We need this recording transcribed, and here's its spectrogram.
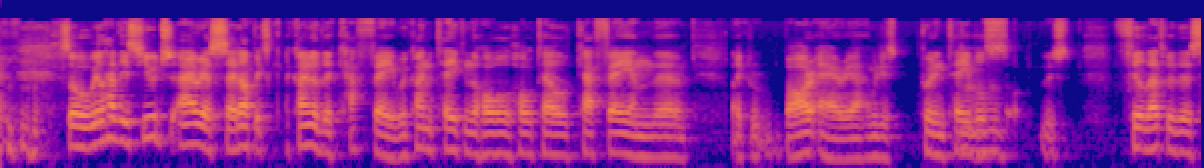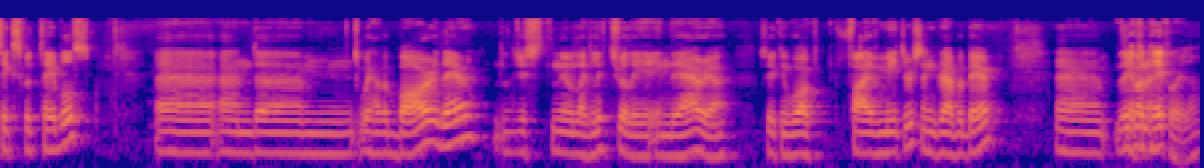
so we'll have these huge areas set up. It's kind of the cafe. We're kind of taking the whole hotel cafe and the like bar area, and we're just putting tables. Just fill that with the six foot tables, uh, and um, we have a bar there, just you know, like literally in the area, so you can walk five meters and grab a beer. Um, You have to pay for it, though.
